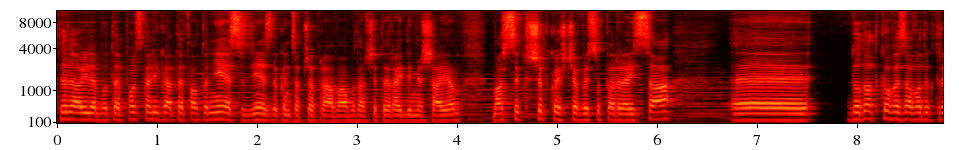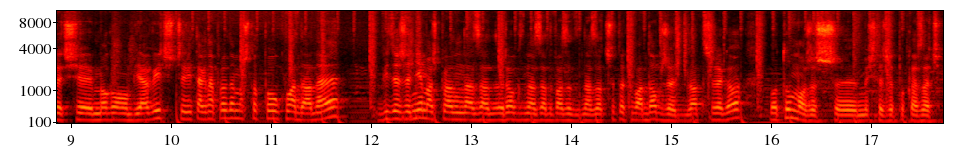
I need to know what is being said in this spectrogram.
tyle o ile, bo ta Polska Liga TV to nie jest, nie jest do końca przeprawa, bo tam się te rajdy mieszają. Masz cykl szybkościowy Super Race'a, e, dodatkowe zawody, które ci się mogą objawić, czyli tak naprawdę masz to poukładane. Widzę, że nie masz planu na za rok, na za dwa, na za trzy, to chyba dobrze. Dlaczego? Bo tu możesz, e, myślę, że pokazać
